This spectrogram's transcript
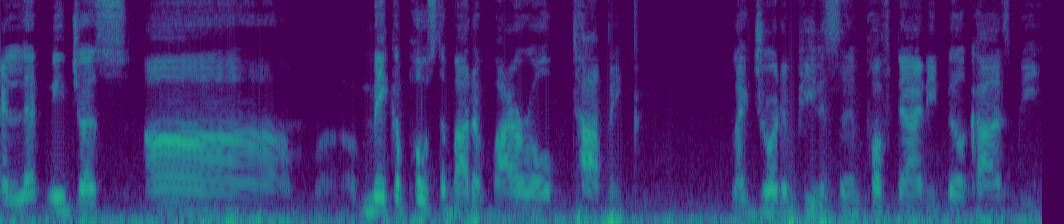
and let me just um, make a post about a viral topic like Jordan Peterson, Puff Daddy, Bill Cosby,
